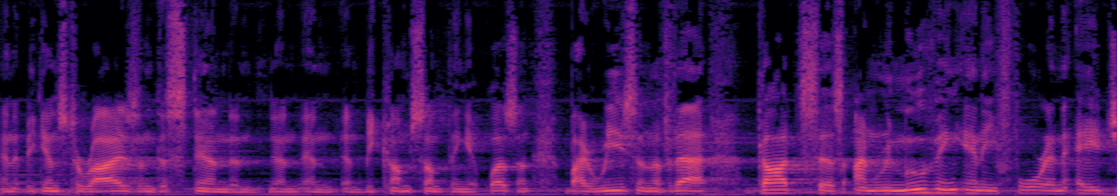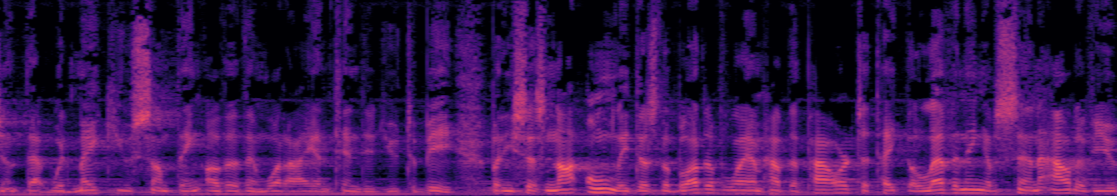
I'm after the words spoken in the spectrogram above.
and it begins to rise and distend and, and, and, and become something it wasn't. By reason of that, God says, I'm removing any foreign agent that would make you something other than what I intended you to be. But He says, not only does the blood of the Lamb have the power to take the leavening of sin out of you,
